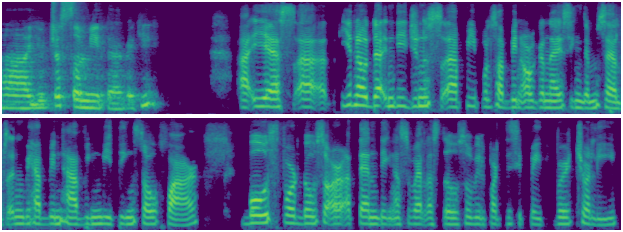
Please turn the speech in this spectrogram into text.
Uh, you're just on mute there, Vicky. Uh, yes, uh, you know, the indigenous uh, peoples have been organizing themselves and we have been having meetings so far, both for those who are attending as well as those who will participate virtually.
